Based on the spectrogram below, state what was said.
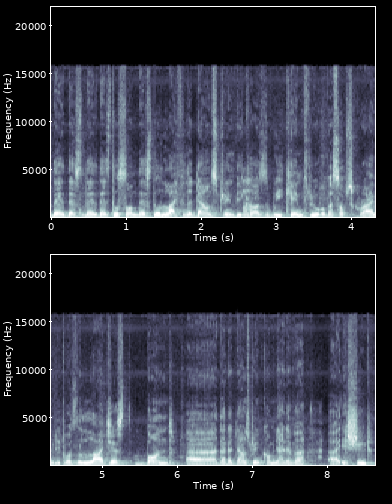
there, there's, there, there's still some there's still life in the downstream because we came through oversubscribed. It was the largest bond uh, that a downstream company had ever uh, issued.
